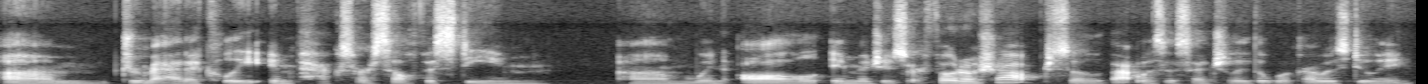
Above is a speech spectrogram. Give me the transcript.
um, dramatically impacts our self esteem um, when all images are photoshopped. So that was essentially the work I was doing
